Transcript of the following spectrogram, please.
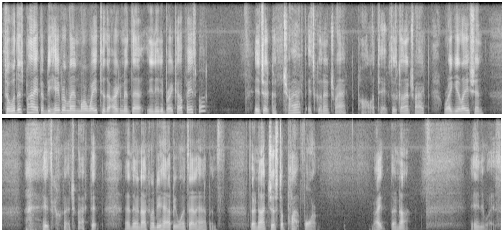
So will this type of behavior lend more weight to the argument that you need to break up Facebook? It's going to attract. It's going to attract politics. It's going to attract regulation. it's going to attract it, and they're not going to be happy once that happens. They're not just a platform, right? They're not. Anyways,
